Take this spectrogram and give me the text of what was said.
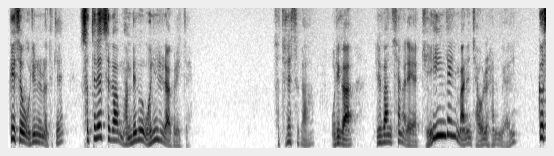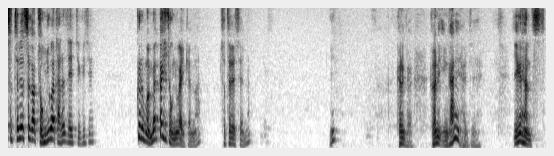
그래서 우리는 어떻게? 스트레스가 만병의 원인이라고 그랬죠. 스트레스가 우리가 일반 생활에 굉장히 많은 좌우를 하는 거야. 그 스트레스가 종류가 다르다 했지, 그지? 그러면 몇 가지 종류가 있겠나? 스트레스에는? 응? 그러니까, 그건 인간이 할지. 스-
